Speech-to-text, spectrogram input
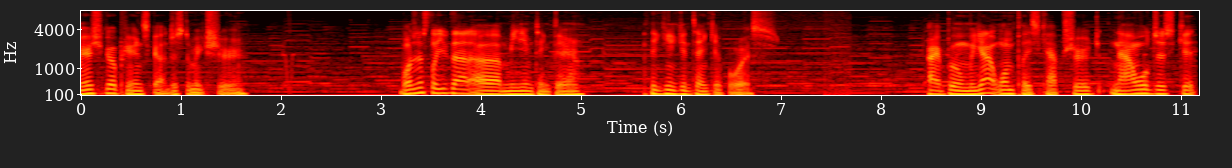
I should go up here and scout just to make sure. We'll just leave that uh, medium tank there. I think he can tank it for us. All right, boom. We got one place captured. Now we'll just get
